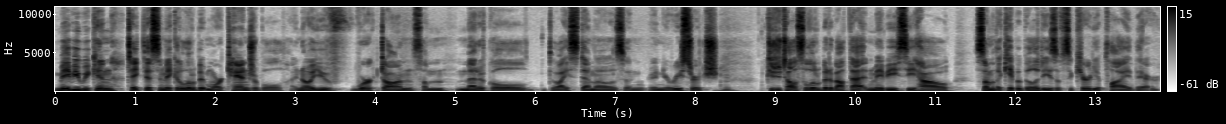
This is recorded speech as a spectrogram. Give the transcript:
Maybe we can take this and make it a little bit more tangible. I know you've worked on some medical device demos and in your research. Mm-hmm. Could you tell us a little bit about that and maybe see how some of the capabilities of security apply there?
